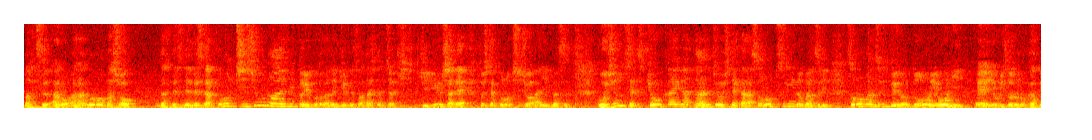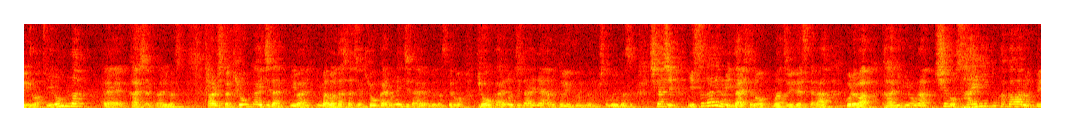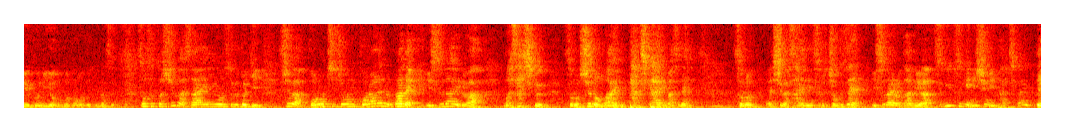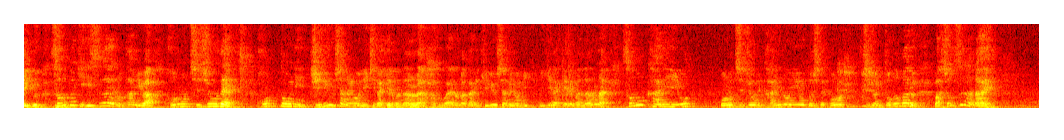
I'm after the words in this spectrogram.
松あの荒野の場所ですねですからこの地上の歩みということができるんです。私たちは気流者でそしてこの地上を歩みます。五巡節教会が誕生してからその次の祭りその祭りというのはどのように、えー、読み取るのかというのはいろんな、えー、解釈があります。ある人は教会時代今今私たちが教会の、ね、時代を読んでますけども教会の時代であるというふうに読む人もいます。しかしイスラエルに対しての祭りですからこれはカニオが主の再臨と関わるっていうふうに読むこともできます。そうすると主が再臨をするとき主がこの地上に来られるまでイスラエルはまさしくその主の前に立ち返りますね。その主が再臨する直前イスラエルの民は次々に主に立ち返っていく。その時イスラエルの民はこの地上で本当に気流者のように生きなければならない。迫害の中で気流者のように生きなければならない。その仮をこの地上に仮の言おうとしてこの地上にとどまる場所すらない。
